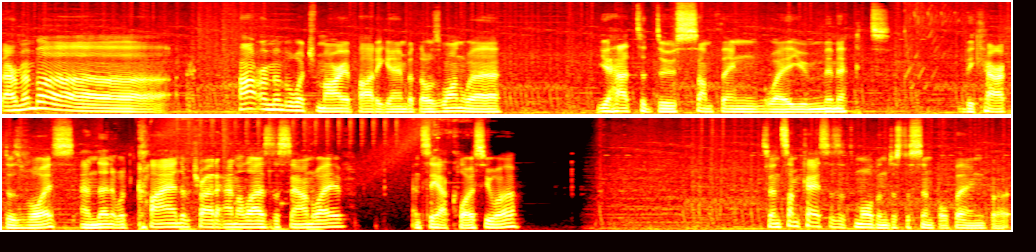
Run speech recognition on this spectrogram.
I remember... I can't remember which Mario Party game, but there was one where you had to do something where you mimicked the character's voice, and then it would kind of try to analyze the sound wave and see how close you were. So in some cases it's more than just a simple thing, but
